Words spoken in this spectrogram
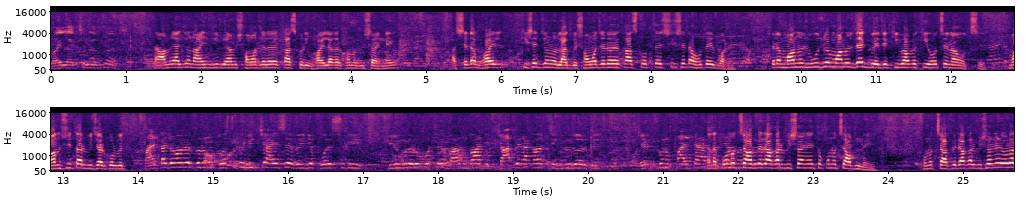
ভয় লাগছে না আপনার? আমি একজন আইনজীবী আমি সমাজের হয়ে কাজ করি ভয় লাগার কোনো বিষয় নেই। আর সেটা ভয় কিসের জন্য লাগবে? সমাজের হয়ে কাজ করতে এসেছি সেটা হতেই পারে। সেটা মানুষ বুঝবে মানুষ দেখবে যে কীভাবে কি হচ্ছে না হচ্ছে। মানুষই তার বিচার করবে। পাল্টা জবাবের কোনো কি প্রস্তুতি নিচ্ছে আইএসএফ এই যে পরিস্থিতি তৃণমূলের উপর থেকে বারংবার যে চাপে রাখা হচ্ছে বিরোধীদেরকে এর কোনো পাল্টা না না কোনো চাপে রাখার বিষয় নেই তো কোনো চাপ নেই। কোনো চাপে রাখার বিষয় নেই। ওরা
